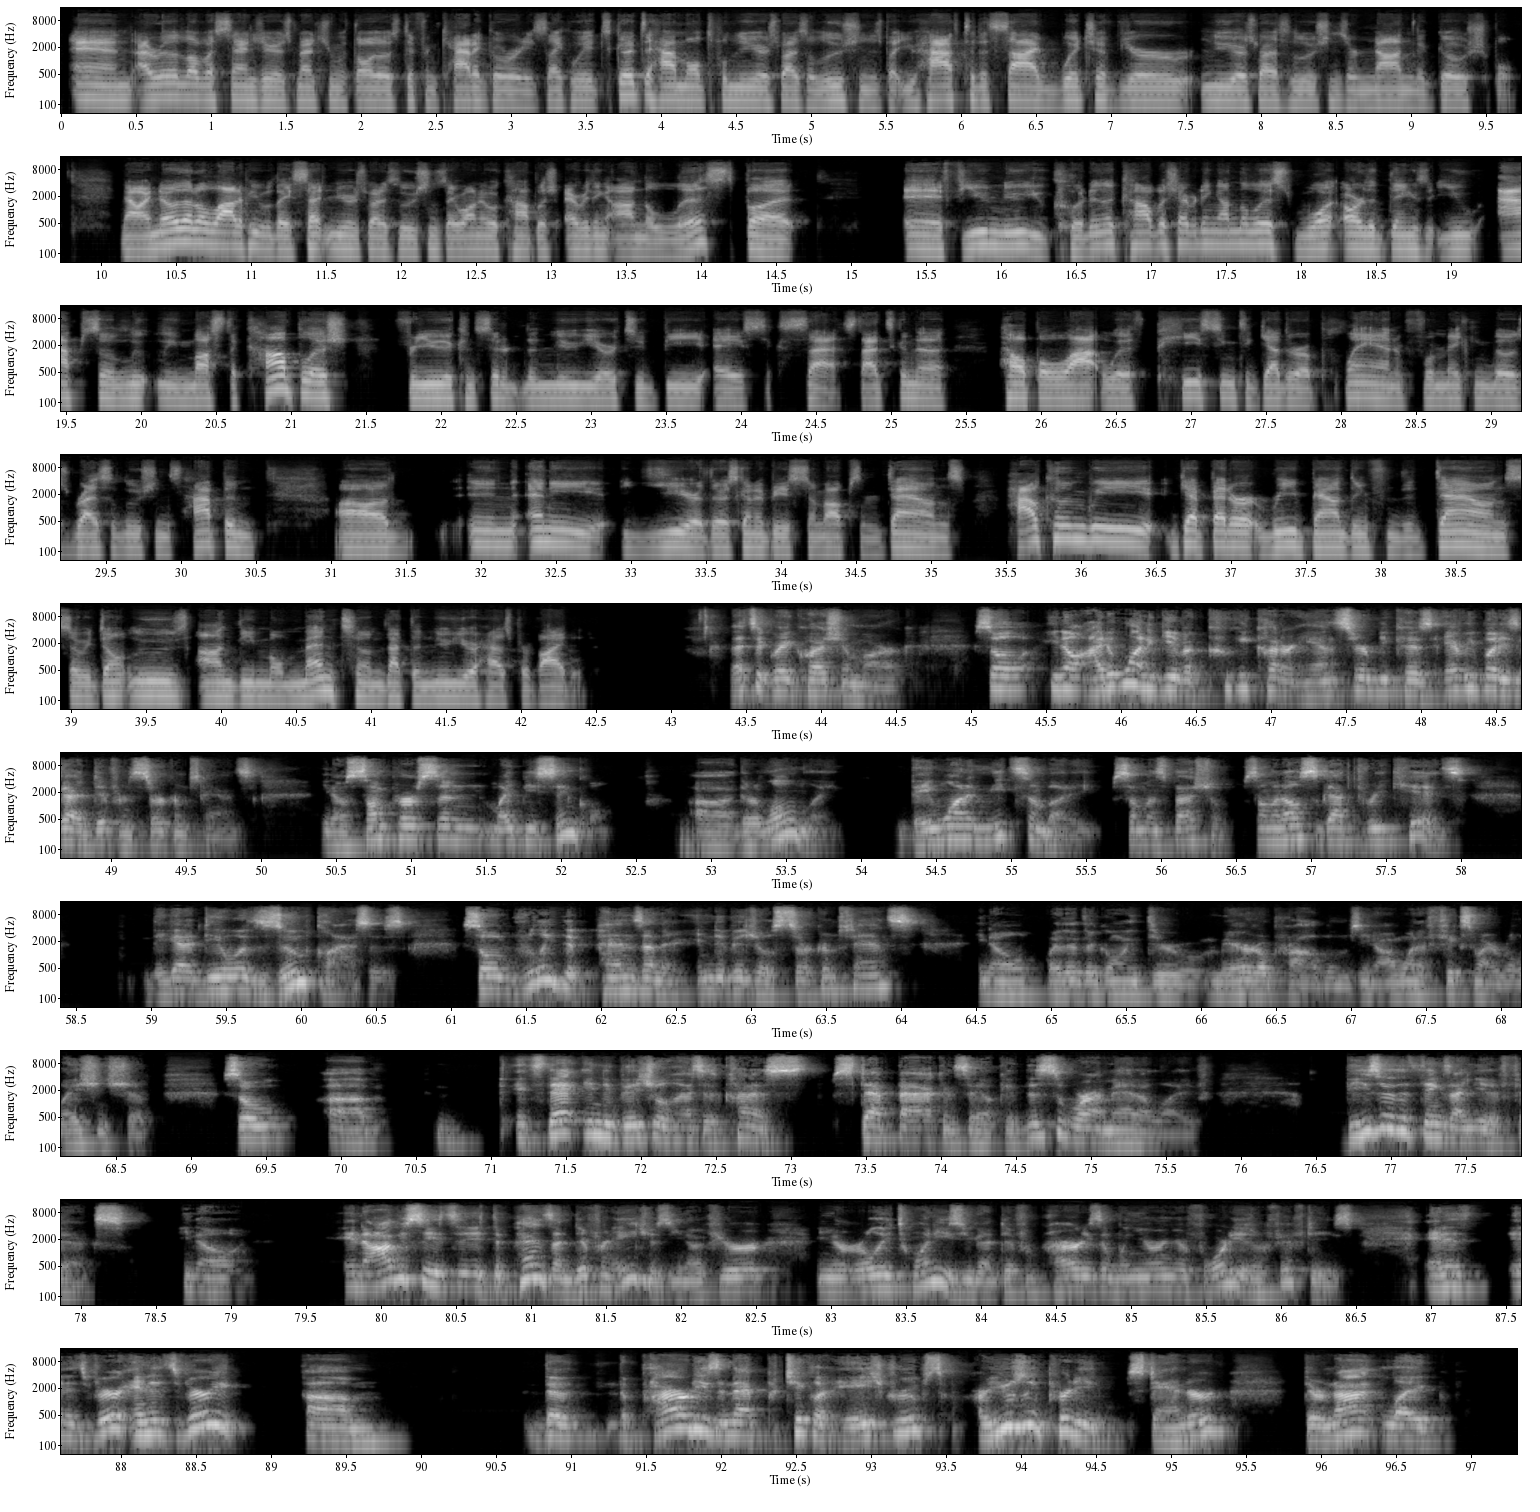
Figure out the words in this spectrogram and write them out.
and I really love what Sanjay was mentioning with all those different categories. Like, it's good to have multiple New Year's resolutions, but you have to decide which of your New Year's resolutions are non negotiable. Now, I know that a lot of people, they set New Year's resolutions, they want to accomplish everything on the list, but if you knew you couldn't accomplish everything on the list, what are the things that you absolutely must accomplish for you to consider the new year to be a success? That's going to help a lot with piecing together a plan for making those resolutions happen. Uh, in any year, there's going to be some ups and downs. How can we get better at rebounding from the downs so we don't lose on the momentum that the new year has provided? That's a great question, Mark. So, you know, I don't want to give a cookie cutter answer because everybody's got a different circumstance. You know, some person might be single, uh, they're lonely they want to meet somebody, someone special. Someone else has got three kids. They got to deal with Zoom classes. So it really depends on their individual circumstance, you know, whether they're going through marital problems, you know, I want to fix my relationship. So uh, it's that individual has to kind of step back and say, okay, this is where I'm at in life. These are the things I need to fix, you know, and obviously it depends on different ages. You know if you're in your early 20s you got different priorities than when you're in your 40s or 50s and it's and it's very and it's very um, the the priorities in that particular age groups are usually pretty standard. They're not like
